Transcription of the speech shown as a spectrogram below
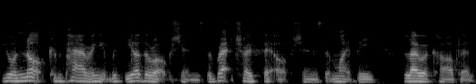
you're not comparing it with the other options, the retrofit options that might be lower carbon.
